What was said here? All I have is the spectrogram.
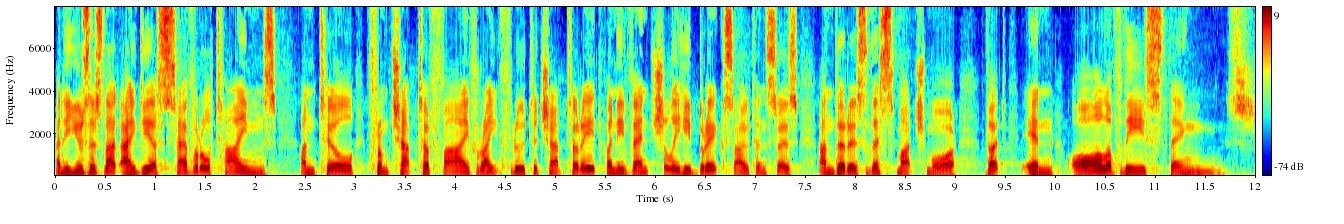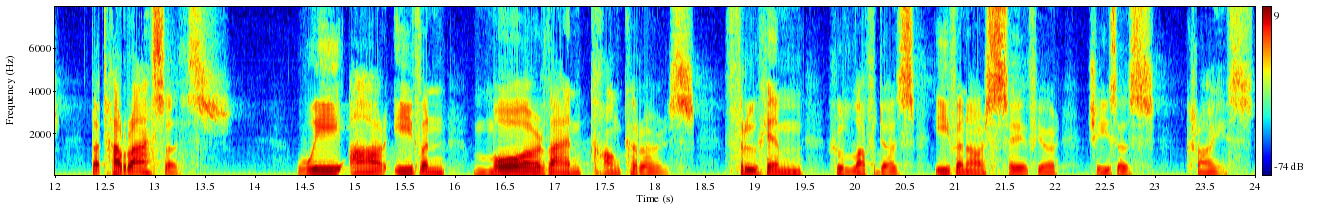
And he uses that idea several times until from chapter 5 right through to chapter 8, when eventually he breaks out and says, And there is this much more, that in all of these things that harass us, we are even more than conquerors through him who loved us, even our Savior, Jesus Christ.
